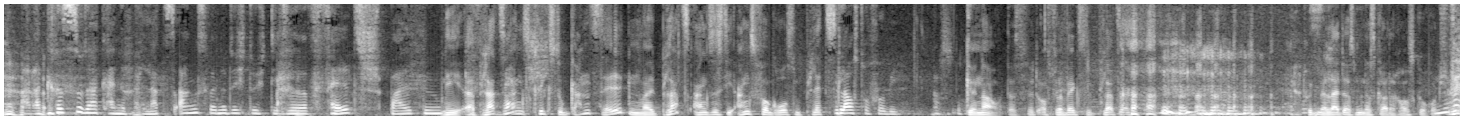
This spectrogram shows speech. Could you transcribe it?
Aber kriegst du da keine Platzangst, wenn du dich durch diese Felsspalten. Nee, äh, Platzangst kriegst du ganz selten, weil Platzangst ist die Angst vor großen Plätzen. Klaustrophobie. So. Genau, das wird oft verwechselt. Platzangst. Tut mir leid, dass mir das gerade rausgerutscht ist.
